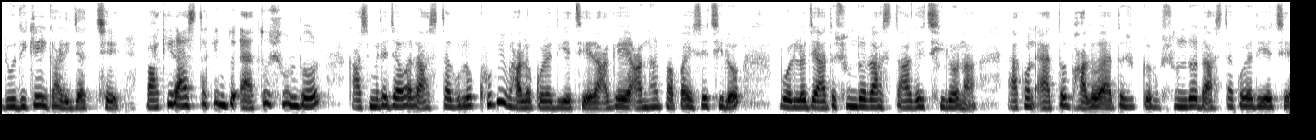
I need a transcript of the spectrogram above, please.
দুদিকেই গাড়ি যাচ্ছে। বাকি রাস্তা কিন্তু এত সুন্দর, কাশ্মীরে যাওয়ার রাস্তাগুলো খুবই ভালো করে দিয়েছে। এর আগে আনহার পাপা এসেছিল, বলল যে এত সুন্দর রাস্তা আগে ছিল না। এখন এত ভালো, এত সুন্দর রাস্তা করে দিয়েছে।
